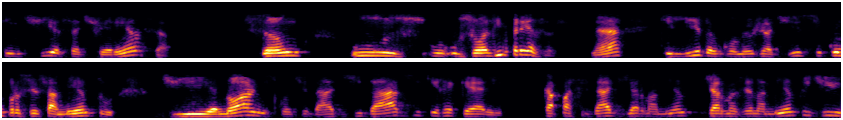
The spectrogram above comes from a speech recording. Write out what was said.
sentir essa diferença são os, os, são as empresas, né? que lidam, como eu já disse, com processamento de enormes quantidades de dados e que requerem capacidade de, armamento, de armazenamento e de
